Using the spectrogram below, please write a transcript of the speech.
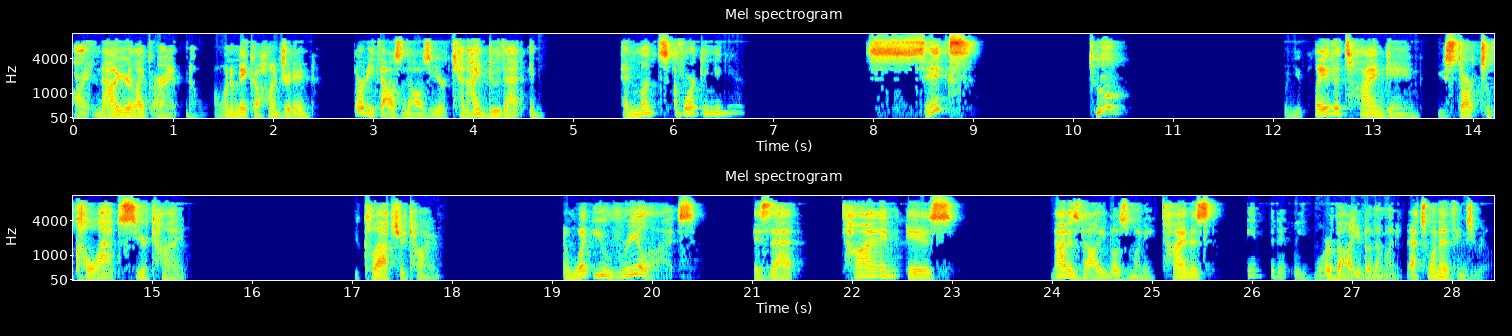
All right, now you're like, all right, no, I want to make $130,000 a year. Can I do that in 10 months of working a year? six, two. When you play the time game, you start to collapse your time. You collapse your time. And what you realize is that time is not as valuable as money. Time is infinitely more valuable than money. That's one of the things you realize.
